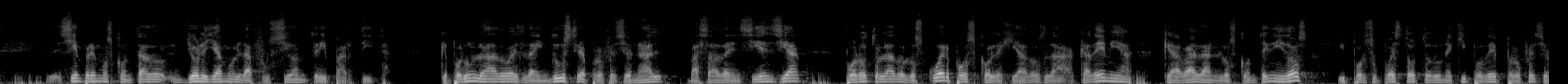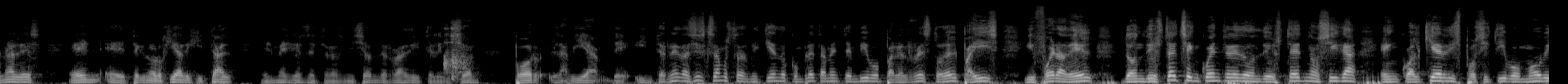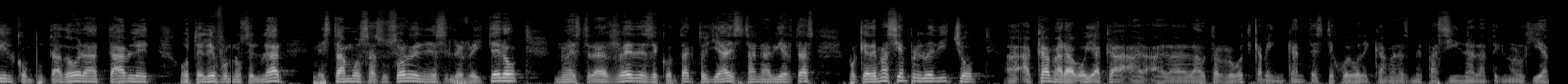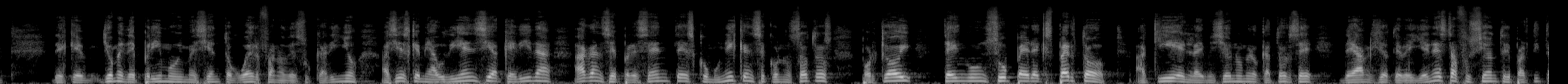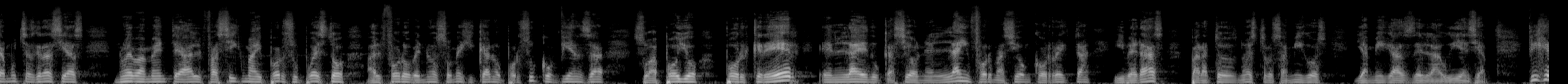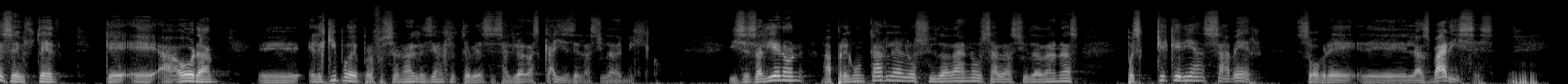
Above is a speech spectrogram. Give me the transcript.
siempre hemos contado, yo le llamo la fusión tripartita, que por un lado es la industria profesional basada en ciencia, por otro lado los cuerpos colegiados, la academia que avalan los contenidos y por supuesto todo un equipo de profesionales en eh, tecnología digital, en medios de transmisión de radio y televisión por la vía de Internet. Así es que estamos transmitiendo completamente en vivo para el resto del país y fuera de él, donde usted se encuentre, donde usted nos siga en cualquier dispositivo móvil, computadora, tablet o teléfono celular. Estamos a sus órdenes, les reitero, nuestras redes de contacto ya están abiertas, porque además siempre lo he dicho a, cámara, voy acá a, la, otra robótica, me encanta este juego de cámaras, me fascina la tecnología, de que yo me deprimo y me siento huérfano de su cariño, así es que mi audiencia querida, háganse presentes, comuníquense con nosotros, porque hoy tengo un súper experto aquí en la emisión número 14 de Angio TV. Y en esta fusión tripartita, muchas gracias nuevamente a Alfa Sigma y por supuesto al Foro Venoso Mexicano por su confianza, su apoyo, por creer en la educación, en la información correcta y veraz para todos nuestros amigos y amigas de la audiencia. Fíjese usted que eh, ahora eh, el equipo de profesionales de Angio TV se salió a las calles de la Ciudad de México y se salieron a preguntarle a los ciudadanos, a las ciudadanas, pues qué querían saber sobre eh, las varices.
